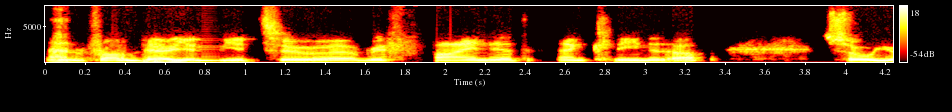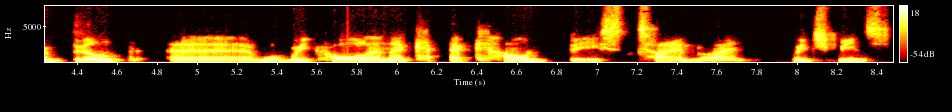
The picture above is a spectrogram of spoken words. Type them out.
And from there, you need to uh, refine it and clean it up. So you build uh, what we call an ac- account-based timeline, which means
